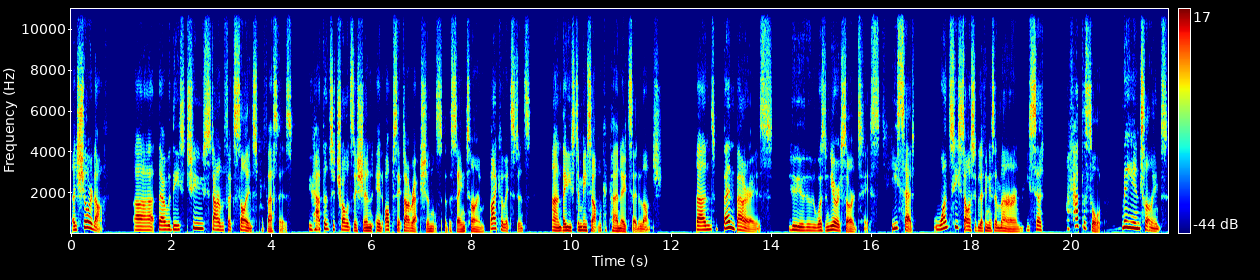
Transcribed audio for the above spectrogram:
And sure enough, uh, there were these two Stanford science professors who happened to transition in opposite directions at the same time by coincidence. And they used to meet up and compare notes over lunch. And Ben Barres, who was a neuroscientist, he said, once he started living as a man, he said, I've had the thought a million times.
